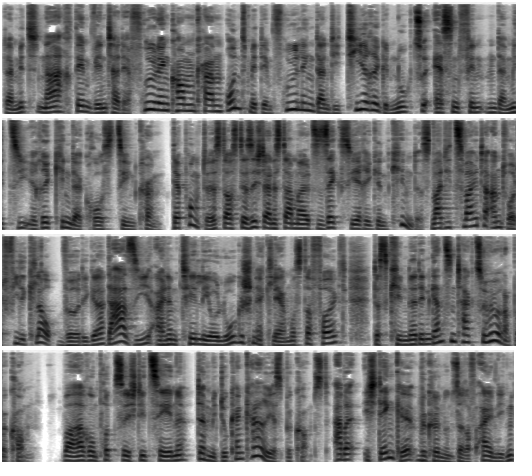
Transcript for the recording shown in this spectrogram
damit nach dem Winter der Frühling kommen kann und mit dem Frühling dann die Tiere genug zu essen finden, damit sie ihre Kinder großziehen können. Der Punkt ist, aus der Sicht eines damals sechsjährigen Kindes war die zweite Antwort viel glaubwürdiger, da sie einem teleologischen Erklärmuster folgt, das Kinder den ganzen Tag zu hören bekommen. Warum putze ich die Zähne? Damit du kein Karies bekommst. Aber ich denke, wir können uns darauf einigen,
